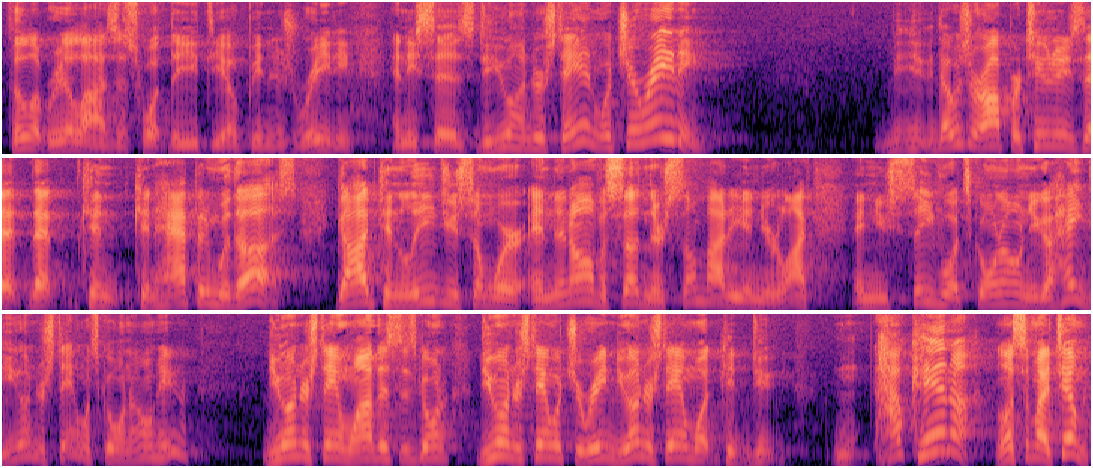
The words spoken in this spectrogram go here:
Philip realizes what the Ethiopian is reading, and he says, Do you understand what you're reading? Those are opportunities that, that can, can happen with us. God can lead you somewhere, and then all of a sudden there's somebody in your life, and you see what's going on. You go, Hey, do you understand what's going on here? Do you understand why this is going on? Do you understand what you're reading? Do you understand what can do? How can I? Unless somebody tell me.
